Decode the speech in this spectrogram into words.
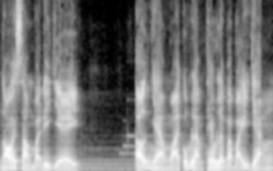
Nói xong bà đi về. Ở nhà ngoại cũng làm theo lời bà Bảy dặn.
